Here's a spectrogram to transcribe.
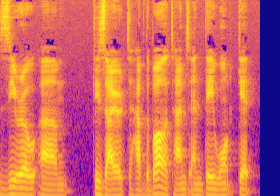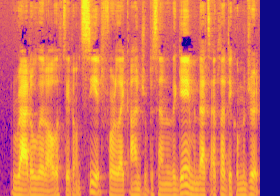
zero um, desire to have the ball at times, and they won't get rattled at all if they don't see it for like 100% of the game, and that's Atletico Madrid.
